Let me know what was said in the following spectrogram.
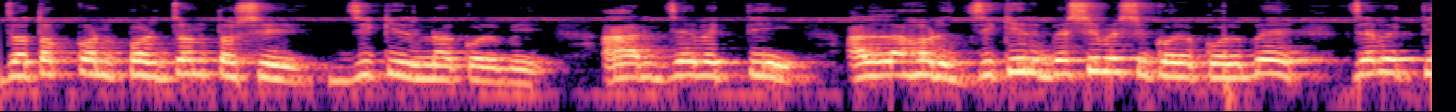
যতক্ষণ পর্যন্ত সে জিকির না করবে। আর যে ব্যক্তি আল্লাহর জিকির বেশি বেশি করে করবে, যে ব্যক্তি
